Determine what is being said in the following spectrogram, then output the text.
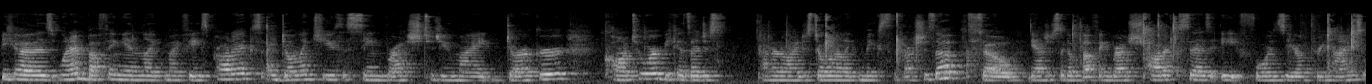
because when I'm buffing in like my face products, I don't like to use the same brush to do my darker contour because I just I don't know, I just don't want to like mix the brushes up. So yeah, it's just like a buffing brush. Product says 84039, so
